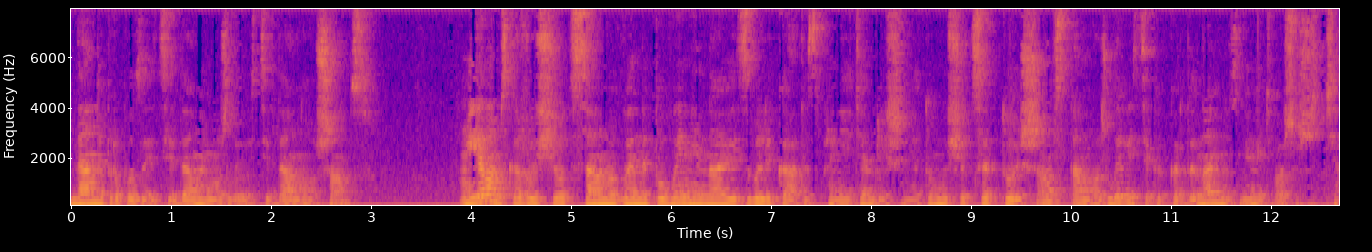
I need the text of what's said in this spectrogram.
Даної пропозиції, даної можливості, даного шансу. Я вам скажу, що от саме ви не повинні навіть зволікати з прийняттям рішення, тому що це той шанс, та можливість, яка кардинально змінить ваше життя.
